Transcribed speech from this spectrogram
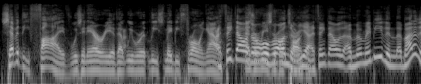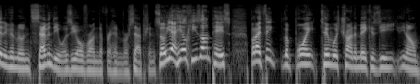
75 was an area that we were at least maybe throwing out. I think that was our over under. target. Yeah, I think that was maybe even it might have been even been 70 was the over under for him reception. So yeah, he, he's on pace. But I think the point Tim was trying to make is you you know.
